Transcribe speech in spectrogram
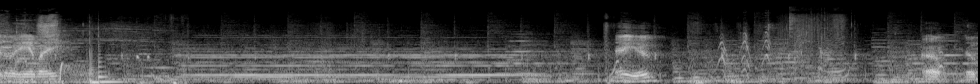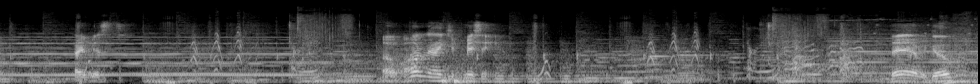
Over here, buddy. Hey, you. Oh, nope. I missed. Oh, did I keep missing? There we go.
